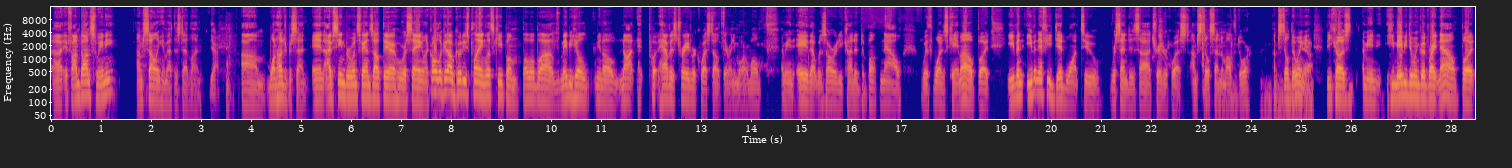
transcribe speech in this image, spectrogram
Uh, if I'm Don Sweeney, I'm selling him at this deadline. Yeah. Um, 100%. And I've seen Bruins fans out there who are saying like, "Oh, look at how good he's playing. Let's keep him." Blah blah blah. Maybe he'll, you know, not put have his trade request out there anymore. Well, I mean, a that was already kind of debunked now with what has came out. But even even if he did want to rescind his uh, trade request, I'm still sending him out the door. I'm still doing Yeah. it because I mean, he may be doing good right now, but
